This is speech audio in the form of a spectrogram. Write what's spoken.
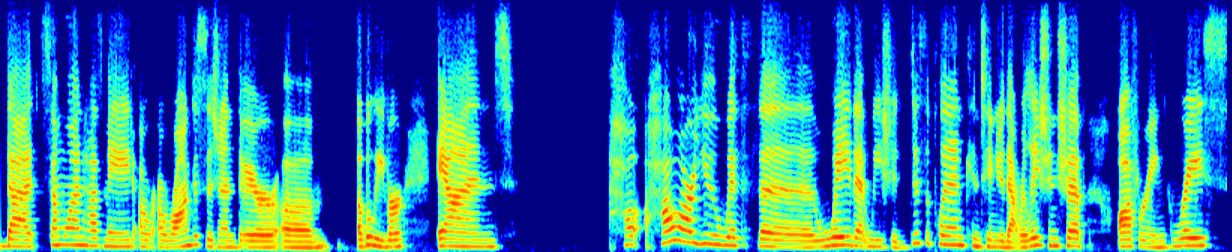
that someone has made a, a wrong decision? They're um, a believer, and how how are you with the way that we should discipline, continue that relationship, offering grace?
